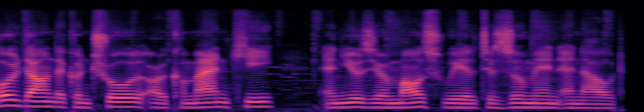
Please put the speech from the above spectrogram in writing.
Hold down the Control or Command key and use your mouse wheel to zoom in and out,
